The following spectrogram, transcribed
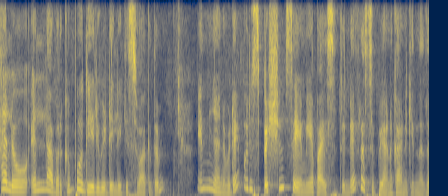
ഹലോ എല്ലാവർക്കും പുതിയൊരു വീഡിയോയിലേക്ക് സ്വാഗതം. ഇന്ന് ഞാനിവിടെ ഒരു സ്പെഷ്യൽ സേമിയ പായസത്തിന്റെ റെസിപ്പിയാണ് കാണിക്കുന്നത്.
